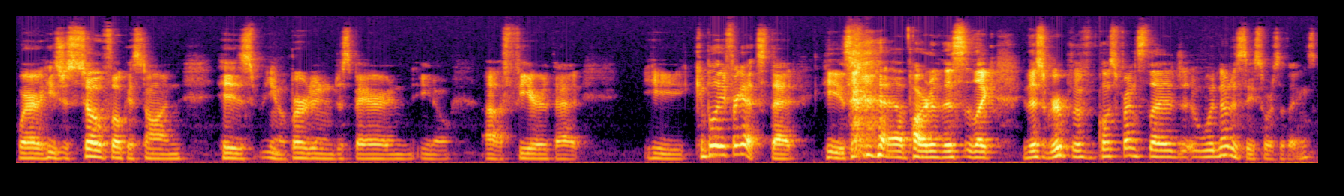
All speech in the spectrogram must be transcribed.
where he's just so focused on his, you know, burden and despair and, you know, uh, fear that he completely forgets that he's a part of this like this group of close friends that would notice these sorts of things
